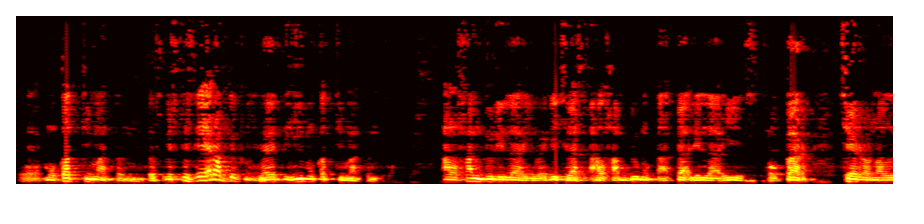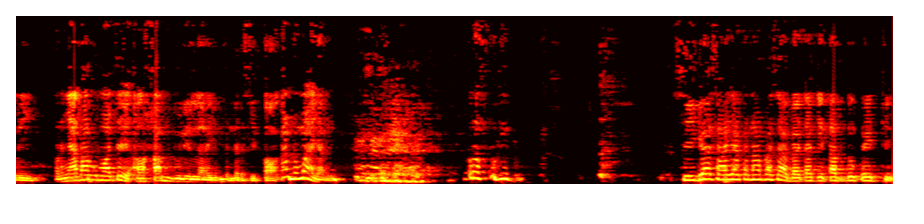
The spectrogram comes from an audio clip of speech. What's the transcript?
Eh, mukot dimatun. Terus wis wis erop kayak bunyi. Hadi mukot dimatun. Alhamdulillah, ini jelas alhamdulillah muktada lillahi khobar jeronoli. Ternyata aku mau alhamdulillah bener sih kan lumayan. Terus begitu. Sehingga saya kenapa saya baca kitab itu pede.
